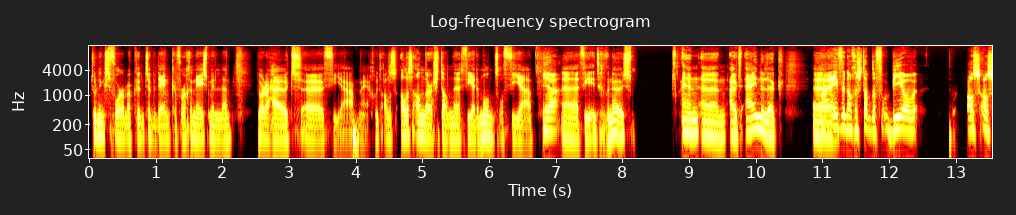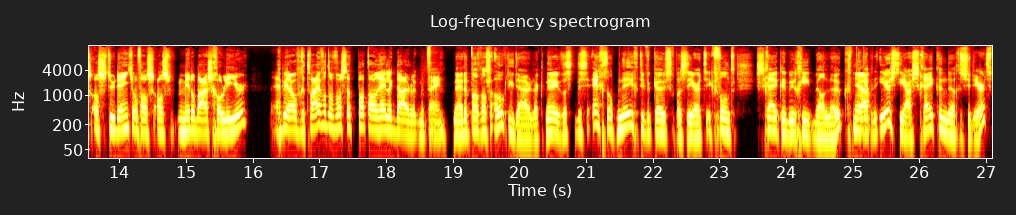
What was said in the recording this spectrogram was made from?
toedieningsvormen kunt bedenken voor geneesmiddelen. Door de huid, via nou ja, goed, alles, alles anders dan via de mond of via, ja. via intraveneus. En ehm, uiteindelijk. maar even nog een stap de bio. Als, als, als studentje of als, als middelbaar scholier. Heb je erover getwijfeld of was dat pad al redelijk duidelijk meteen? Nee, dat pad was ook niet duidelijk. Nee, het was dus echt op negatieve keuzes gebaseerd. Ik vond scheikunde biologie wel leuk. Ja. Ik heb een eerste jaar scheikunde gestudeerd.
